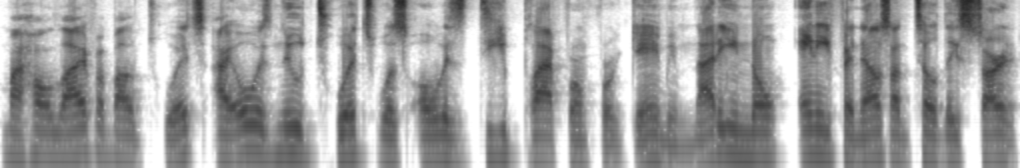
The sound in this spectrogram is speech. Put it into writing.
my whole life about Twitch, I always knew Twitch was always the platform for gaming. I didn't even know anything else until they started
